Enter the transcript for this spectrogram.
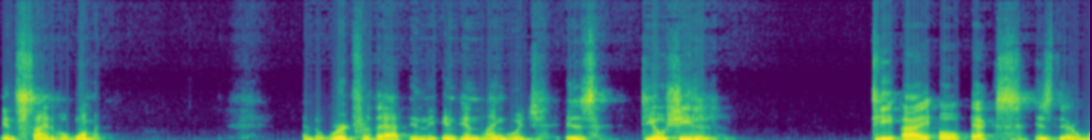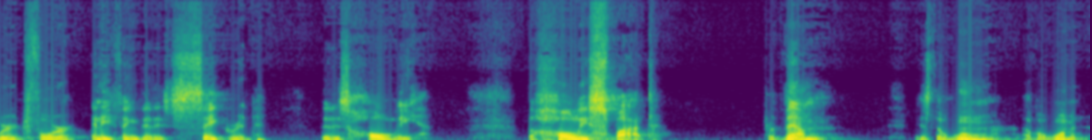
inside of a woman. And the word for that in the Indian language is Tioxil. T I O X is their word for anything that is sacred, that is holy. The holy spot for them is the womb of a woman.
